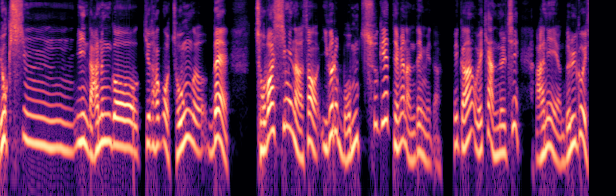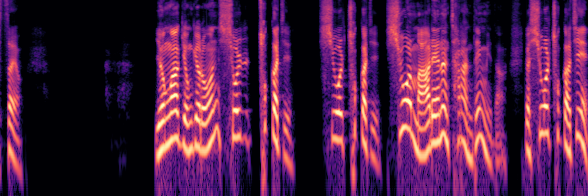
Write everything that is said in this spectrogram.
욕심이 나는 거기도 하고 좋은 건데 조바심이 나서 이거를 멈추게 되면 안 됩니다. 그러니까 '왜 이렇게 안 늘지?' 아니에요. 늘고 있어요. 영학 연결은 10월 초까지, 10월 초까지 10월 말에는 잘 안 됩니다. 그러니까 10월 초까지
